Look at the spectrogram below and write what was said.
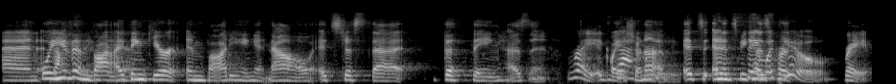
And well you've embodied i think you're embodying it now. It's just that the thing hasn't right exactly quite shown up. It's and, and it's because part, you right.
